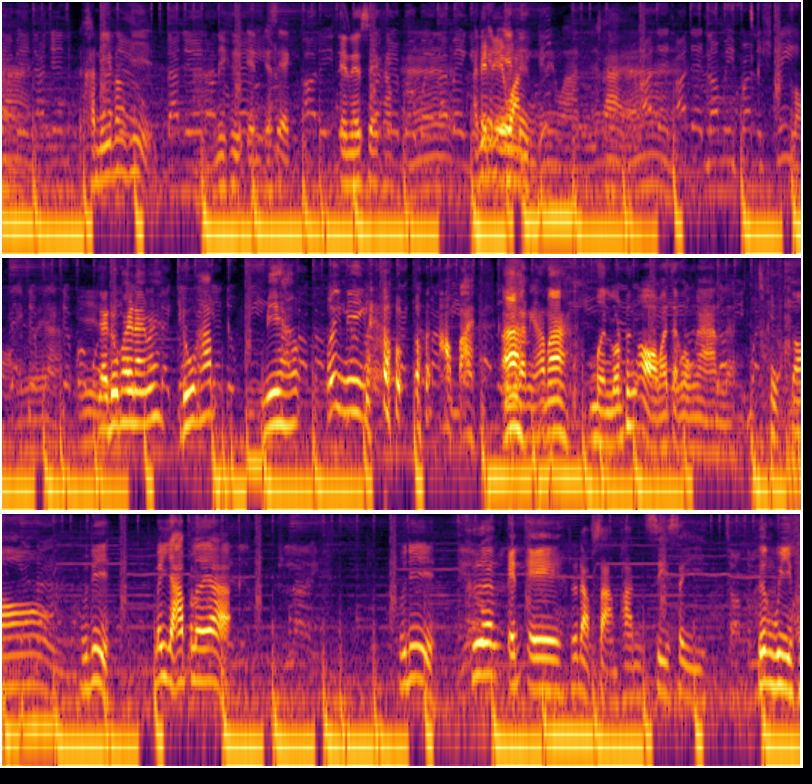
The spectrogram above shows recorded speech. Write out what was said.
อ่าคันนี้บ้างพี่อ่านี่คือ NSX NSX ครับ อ่าอันนี้เป็นเป็น A1 A1 A1 ใช่ไหมอ่า หล่อจังเลยอะพี่อยากดูภายในไหมดูครับ มีครับ เฮ้ยมีอีกแล้ว เอาไปดูอะกันครับมา เหมือนรถเพิ่งออกมาจากโรงงานเลย ถูกต้องดูดิ ไม่ยับเลยอะ ดูดิ เครื่อง NA ระดับ 3,000 cc เครื่อง V6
